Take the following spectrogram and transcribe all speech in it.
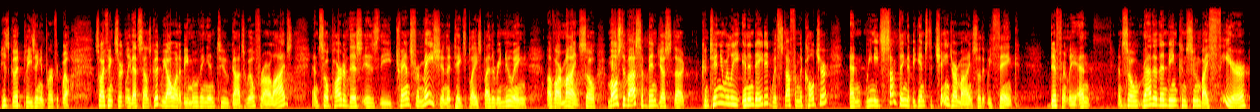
his good, pleasing, and perfect will. So I think certainly that sounds good. We all want to be moving into God's will for our lives. And so part of this is the transformation that takes place by the renewing of our minds. So most of us have been just uh, continually inundated with stuff from the culture, and we need something that begins to change our minds so that we think differently. And, and so rather than being consumed by fear,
